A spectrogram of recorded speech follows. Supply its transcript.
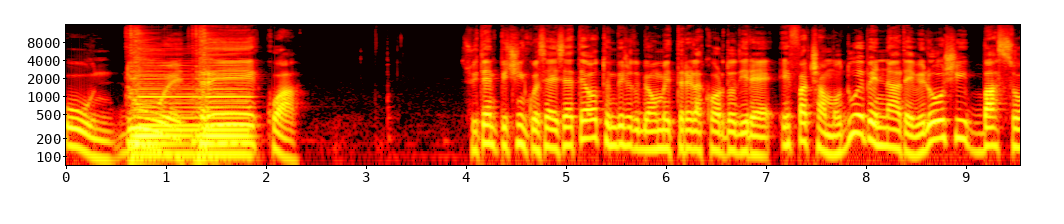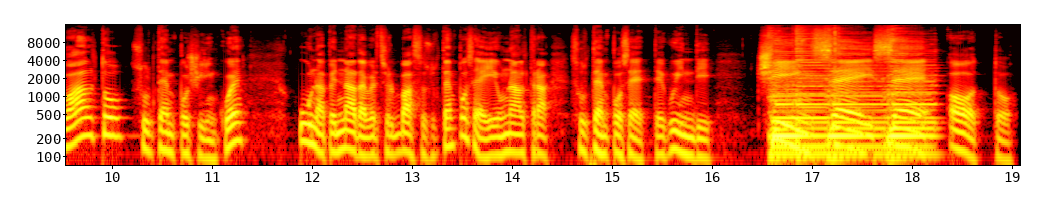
1, 2, 3, qua. Sui tempi 5, 6, 7, 8 invece dobbiamo mettere l'accordo di Re e facciamo due pennate veloci basso-alto sul tempo 5, una pennata verso il basso sul tempo 6 e un'altra sul tempo 7, quindi 5, 6, 6, 8,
